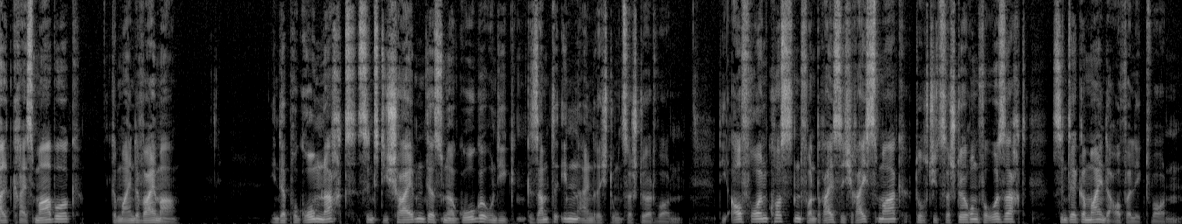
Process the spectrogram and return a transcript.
Altkreis Marburg, Gemeinde Weimar. In der Pogromnacht sind die Scheiben der Synagoge und die gesamte Inneneinrichtung zerstört worden. Die Aufräumkosten von 30 Reichsmark durch die Zerstörung verursacht, sind der Gemeinde auferlegt worden.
